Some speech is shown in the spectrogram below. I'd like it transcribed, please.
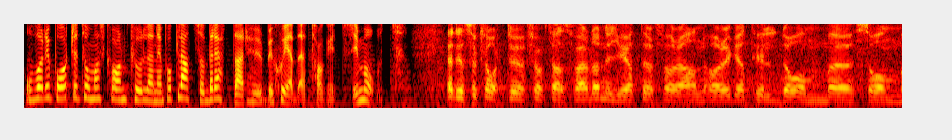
Och vår reporter Thomas Kvarnkullen är på plats och berättar hur beskedet tagits emot. Ja, det är såklart eh, fruktansvärda nyheter för anhöriga till de eh, som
